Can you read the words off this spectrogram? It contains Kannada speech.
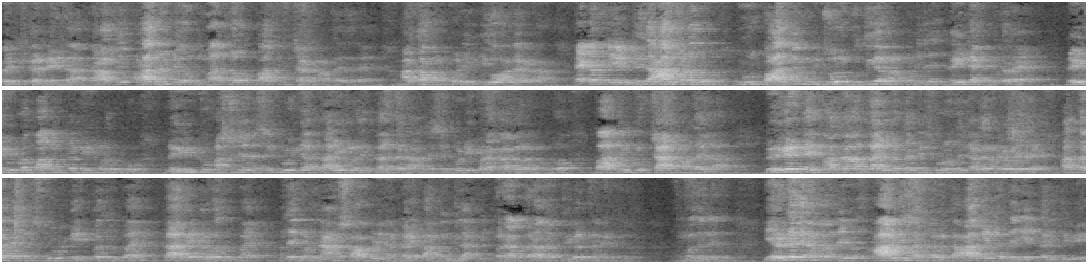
ಎಂಟು ಗಂಟೆಯಿಂದ ರಾತ್ರಿ ಆರು ಗಂಟೆವರೆಗೂ ಮಾತ್ರ ಅವ್ರು ಪಾರ್ಕಿಂಗ್ ಚಾರ್ಜ್ ಮಾಡ್ತಾ ಇದ್ದಾರೆ. ಅರ್ಥ ಮಾಡ್ಕೊಳ್ಳಿ, ಇದು ಆಗಲ್ಲ ಯಾಕಂದ್ರೆ ಎಂಟರಿಂದ ಆರು ಮಾಡೋದು ಇವರು ಪಾರ್ಕಿಂಗ್ ನಿಜವಾಗ್ಲೂ ಗುತ್ತಿಗೆ ಮಾಡ್ಕೊಂಡಿದ್ರೆ ನೈಟ್ ಹಾಕ್ಬಿಡ್ತಾರೆ ನೈಟ್ ಕೂಡ ಪಾರ್ಕಿಂಗ್ ಕಂಟಿನ್ಯೂ ಮಾಡಬೇಕು. ನೈಟು ಅಷ್ಟು ಜನ ಸೆಕ್ಯೂರಿಟಿ ಆ ಗಾಡಿಗಳು ಕಳ್ತನ ಅಂದ್ರೆ ಸೆಕ್ಯೂರಿಟಿ ಕೊಡೋಕ್ಕಾಗಲ್ಲ ಅನ್ನೋದು ಪಾರ್ಕಿಂಗ್ ಚಾರ್ಜ್ ಮಾಡ್ತಾ ಇಲ್ಲ. ಬೆಳಗ್ಗೆ ಟೈಮ್ ಮಾತ್ರ ಗಾಡಿ ಬರ್ತಾ ನಿಲ್ಸ್ಕೊಡೋದಕ್ಕೆ ಕಳೆದ ಮಾಡಿದ್ರೆ ಅಂತ ಟೈಮ್ ಸ್ಕೂಲ್ಗೆ ಇಪ್ಪತ್ತು ರೂಪಾಯಿ ಕಾರ್ಗೆ ನಲವತ್ತು ರೂಪಾಯಿ, ಮತ್ತೆ ಇದು ನೋಡಿ ನಾನು ಸ್ಟಾಪ್ ಬಿಡಿ ನಾನು ಗಾಡಿ ಪಾರ್ಕಿಂಗ್ ಇಲ್ಲ. ಬರ ಬರ ವ್ಯಕ್ತಿಗಳು ನಾನು ಹೇಳ್ತೀನಿ ಮೊದಲನೇದು. ಎರಡನೇದು ದಿನ ಅಂದ್ರೆ ಇವತ್ತು ಆರ್ ಡಿ ಸರ್ಕಲ್ ಅಂತ ಆರ್ ಅಂತ ಏನ್ ಕರಿತೀವಿ?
